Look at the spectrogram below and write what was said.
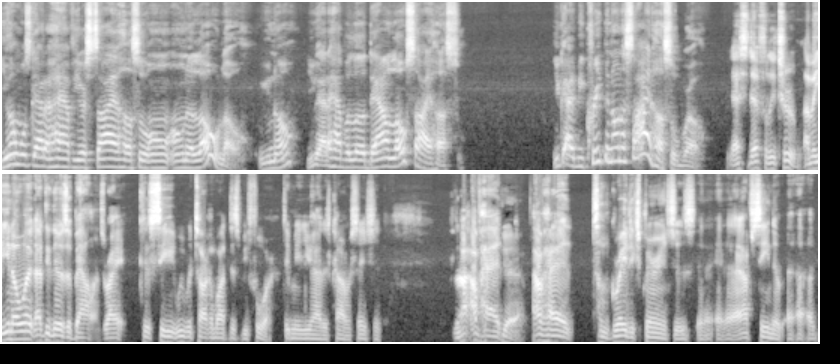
you almost gotta have your side hustle on on a low low. You know, you gotta have a little down low side hustle. You gotta be creeping on a side hustle, bro. That's definitely true. I mean, you know what? I think there's a balance, right? Because see, we were talking about this before. I think me you had this conversation. I've had, yeah. I've had some great experiences, and, and I've seen a, a,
